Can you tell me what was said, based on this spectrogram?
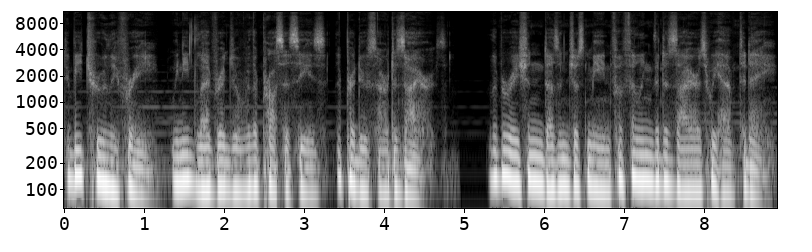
To be truly free, we need leverage over the processes that produce our desires. Liberation doesn't just mean fulfilling the desires we have today,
